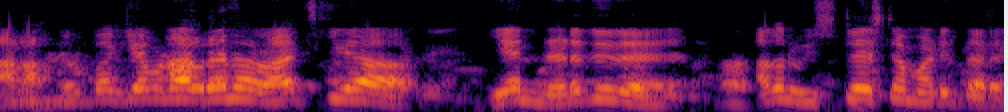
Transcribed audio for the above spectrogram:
ನಾನು ಅದ್ರ ಬಗ್ಗೆ ಅವರೇನ ರಾಜಕೀಯ ಏನ್ ನಡೆದಿದೆ ಅದನ್ನು ವಿಶ್ಲೇಷಣೆ ಮಾಡಿದ್ದಾರೆ.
